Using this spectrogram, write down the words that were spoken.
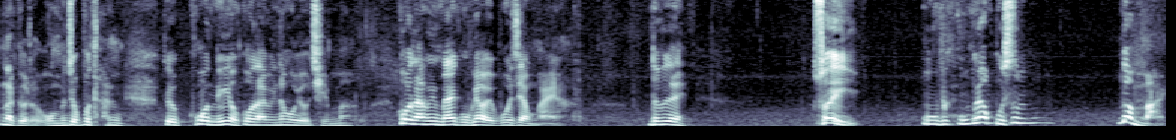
那个的，我们就不谈。就郭，你有郭台铭那么有钱吗？郭台铭买股票也不会这样买啊，对不对？所以股股票不是乱买，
